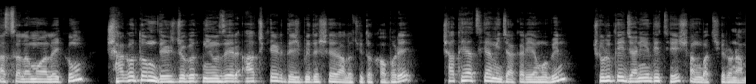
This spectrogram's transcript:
আসসালামু আলাইকুম। স্বাগতম দেশজগৎ নিউজের আজকের দেশ বিদেশের আলোচিত খবরে। সাথে আছি আমি জাকারিয়া মুবিন। শুরুতেই জানিয়ে দিচ্ছি সংবাদ শিরোনাম।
